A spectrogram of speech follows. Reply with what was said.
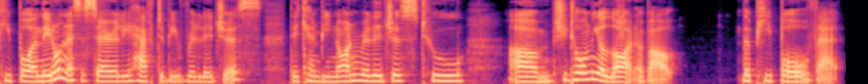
people, and they don't necessarily have to be religious, they can be non religious too. Um, she told me a lot about the people that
